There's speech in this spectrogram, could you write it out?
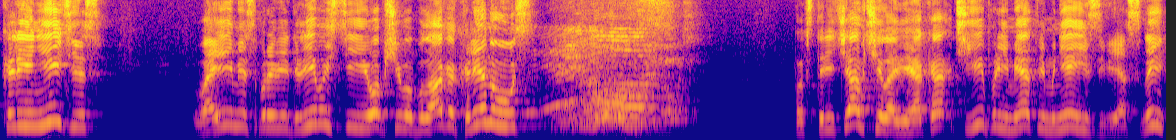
Клянитесь, во имя справедливости и общего блага клянусь. Повстречав человека, чьи приметы мне известны,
